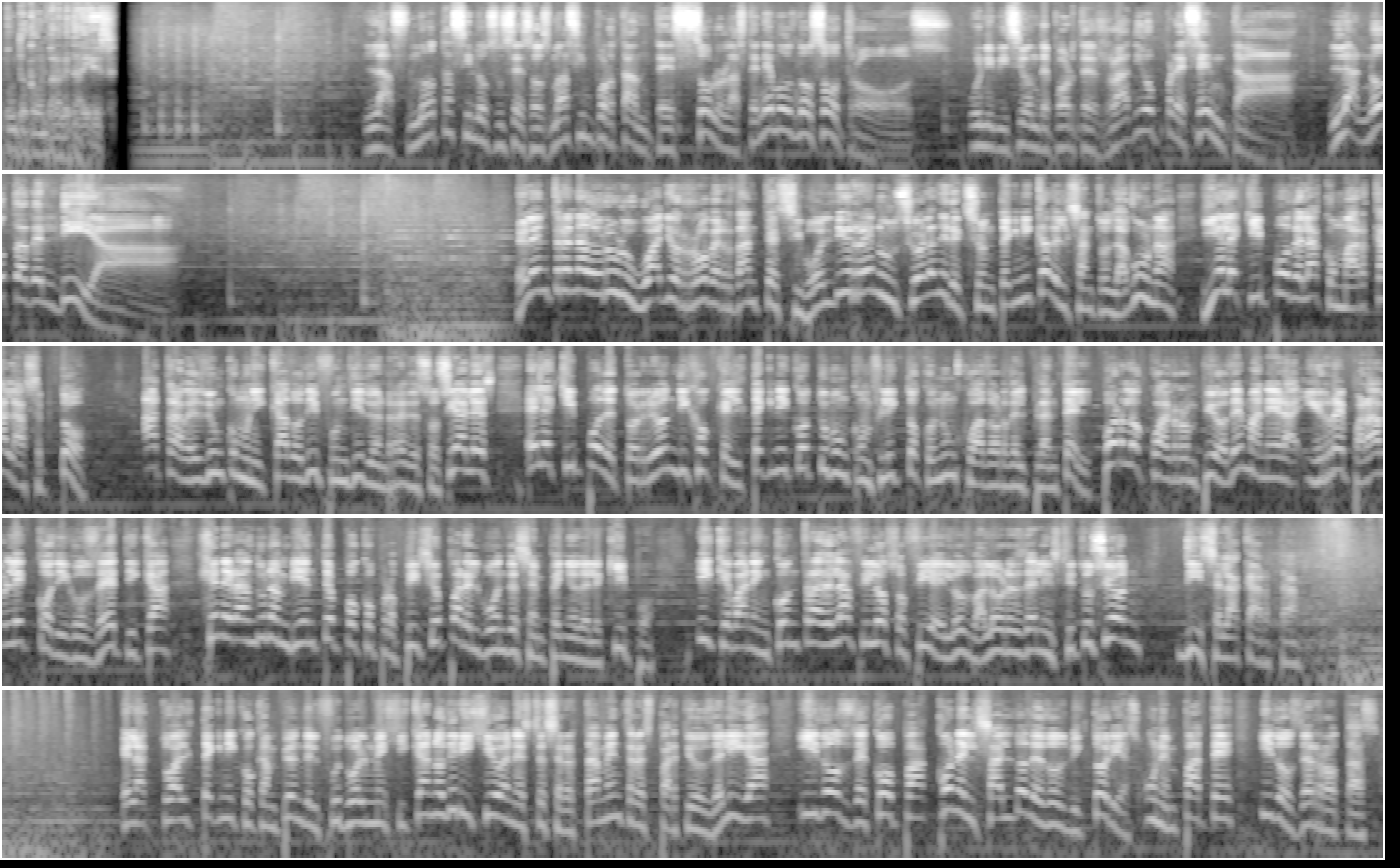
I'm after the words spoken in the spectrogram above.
boostmobile.com para detalles. Las notas y los sucesos más importantes solo las tenemos nosotros. Univisión Deportes Radio presenta la nota del día. El entrenador uruguayo Robert Dante Siboldi renunció a la dirección técnica del Santos Laguna y el equipo de la comarca la aceptó. A través de un comunicado difundido en redes sociales, el equipo de Torreón dijo que el técnico tuvo un conflicto con un jugador del plantel, por lo cual rompió de manera irreparable códigos de ética, generando un ambiente poco propicio para el buen desempeño del equipo, y que van en contra de la filosofía y los valores de la institución, dice la carta. El actual técnico campeón del fútbol mexicano dirigió en este certamen tres partidos de liga y dos de copa con el saldo de dos victorias, un empate y dos derrotas.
